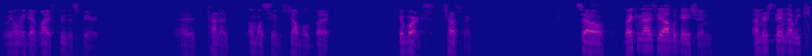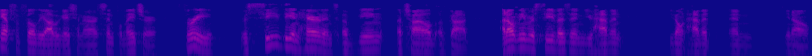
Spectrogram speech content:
And we only get life through the Spirit. Uh, it kind of almost seems jumbled, but it works. Trust me. So recognize the obligation. Understand that we can't fulfill the obligation in our sinful nature. Three, receive the inheritance of being a child of God. I don't mean receive as in you haven't, you don't have it, and you know.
